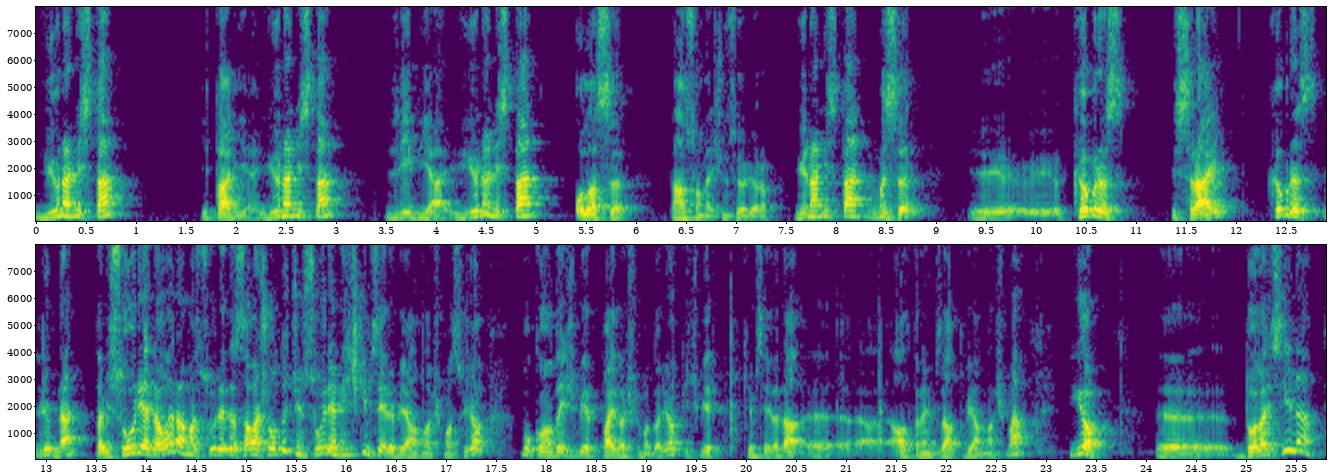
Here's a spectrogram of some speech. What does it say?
Yunanistan, İtalya, Yunanistan, Libya, Yunanistan olası daha sonra için söylüyorum. Yunanistan, Mısır, e, Kıbrıs, İsrail, Kıbrıs, Lübnan. Tabi Suriye'de var ama Suriye'de savaş olduğu için Suriye'nin hiç kimseyle bir anlaşması yok. Bu konuda hiçbir paylaşımı da yok. Hiçbir kimseyle de e, altına imza attığı bir anlaşma yok. E, dolayısıyla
